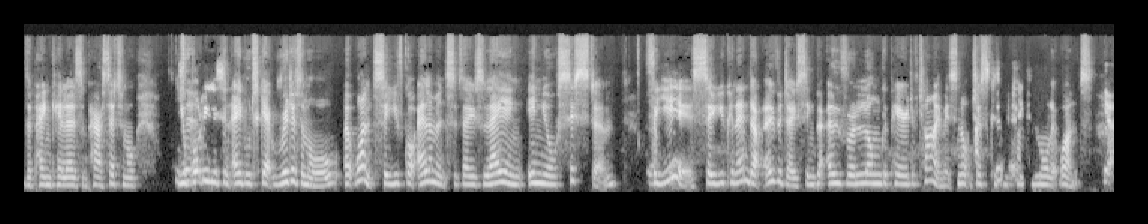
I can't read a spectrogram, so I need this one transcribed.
the painkillers and paracetamol, your it. body isn't able to get rid of them all at once. So you've got elements of those laying in your system for years. So you can end up overdosing, but over a longer period of time. It's not just because you've taken them all at once. Yeah.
